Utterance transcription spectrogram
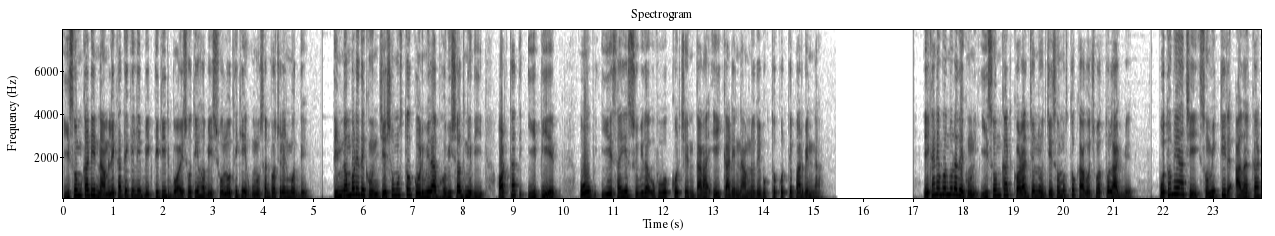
ইসম কার্ডে নাম লেখাতে গেলে ব্যক্তিটির বয়স হতে হবে ষোলো থেকে উনষাট বছরের মধ্যে। তিন নম্বরে দেখুন, যে সমস্ত কর্মীরা ভবিষ্যৎ নিধি, অর্থাৎ ইপিএফ ও ইএসআই এর সুবিধা উপভোগ করছেন, তারা এই কার্ডের নাম নথিভুক্ত করতে পারবেন না। এখানে বন্ধুরা দেখুন, ইসম কার্ড করার জন্য যে সমস্ত কাগজপত্র লাগবে। প্রথমে আছে শ্রমিকটির আধার কার্ড,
